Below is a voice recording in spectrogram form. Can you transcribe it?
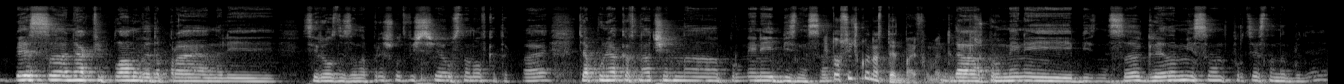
без а, някакви планове да правя нали, сериозни за напред, защото вижте обстановката каква е. Тя по някакъв начин променя и бизнеса. И то всичко е на стендбай в момента. Да, променя и бизнеса. Гледам и съм в процес на наблюдение.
